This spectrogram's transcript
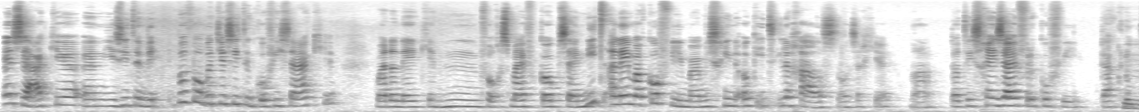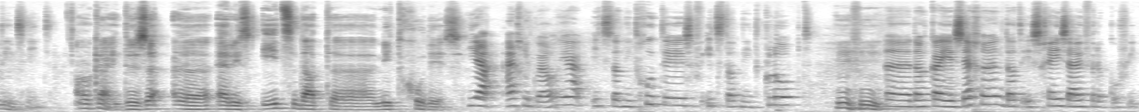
een zaakje, een, je ziet een, bijvoorbeeld je ziet een koffiezaakje. Maar dan denk je, hmm, volgens mij verkopen zij niet alleen maar koffie, maar misschien ook iets illegaals. Dan zeg je, nou, dat is geen zuivere koffie. Daar klopt Hmm. iets niet. Oké, dus eh, er is iets dat eh, niet goed is. Ja, eigenlijk wel. Ja, iets dat niet goed is of iets dat niet klopt. Mhm. Eh, dan kan je zeggen, dat is geen zuivere koffie.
